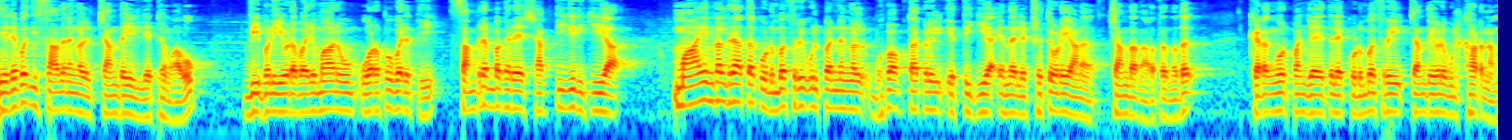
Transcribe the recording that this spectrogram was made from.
നിരവധി സാധനങ്ങൾ ചന്തയിൽ ലഭ്യമാവും. വിപണിയുടെ വരുമാനവും ഉറപ്പുവരുത്തി സംരംഭകരെ ശാക്തീകരിക്കുക മായം കലരാത്ത കുടുംബശ്രീ ഉൽപ്പന്നങ്ങൾ ഉപഭോക്താക്കളിൽ എത്തിക്കുക എന്ന ലക്ഷ്യത്തോടെയാണ് ചന്ത നടത്തുന്നത്. കിടങ്ങൂർ പഞ്ചായത്തിലെ കുടുംബശ്രീ ചന്തയുടെ ഉദ്ഘാടനം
